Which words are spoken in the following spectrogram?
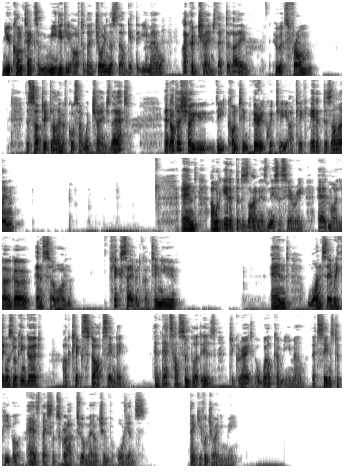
New contacts immediately after they join this, they'll get the email. I could change that delay, who it's from. The subject line, of course, I would change that. And I'll just show you the content very quickly. I click Edit Design. And I would edit the design as necessary, add my logo, and so on. Click Save and Continue. And once everything's looking good, I'd click Start Sending. And that's how simple it is to create a welcome email that sends to people as they subscribe to your MailChimp audience. Thank you for joining me.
